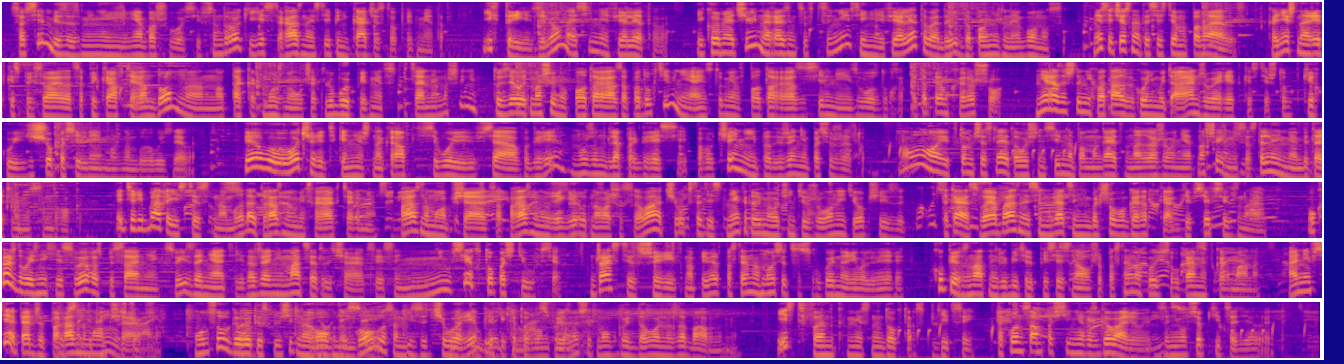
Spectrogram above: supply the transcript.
Совсем без изменений не обошлось, и в Сендроке есть разная степень качества предметов. Их три, зеленая, синяя, фиолетовая. И кроме очевидной разницы в цене, синяя и фиолетовая дают дополнительные бонусы. Мне, если честно, эта система понравилась. Конечно, редкость присваивается при крафте рандомно, но так как можно улучшать любой предмет в специальной машине, то сделать машину в полтора раза продуктивнее, а инструмент в полтора раза сильнее из воздуха, это прям хорошо. Мне разве что не хватало какой-нибудь оранжевой редкости, чтобы кирку еще посильнее можно было бы сделать первую очередь, конечно, крафт всего и вся в игре нужен для прогрессии, поручений и продвижения по сюжету. Ну и в том числе это очень сильно помогает в налаживании отношений с остальными обитателями Сендрока. Эти ребята, естественно, обладают разными характерами, по-разному общаются, по-разному реагируют на ваши слова, от чего, кстати, с некоторыми очень тяжело найти общий язык. Такая своеобразная симуляция небольшого городка, где все всех знают. У каждого из них есть свое расписание, свои занятия, и даже анимации отличаются, если не у всех, то почти у всех. Джастис, шериф, например, постоянно носится с рукой на револьвере. Купер, знатный любитель присесть на уши, постоянно ходит с руками в карманах. Они все, опять же, по-разному общаются. Унсур говорит исключительно ровным голосом, из-за чего реплики, которые он произносит, могут быть довольно забавными. Есть Фэнк, местный доктор с птицей. Так он сам почти не разговаривает, за него все птица делает.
